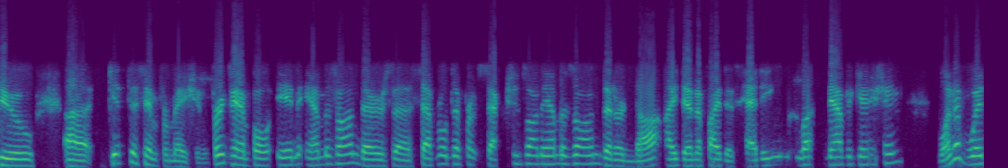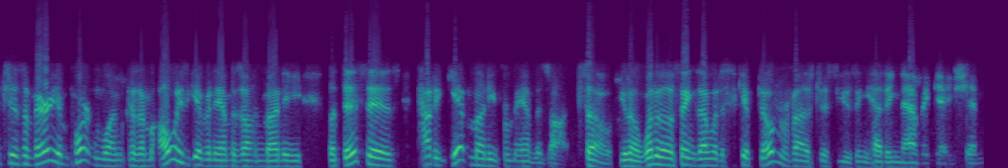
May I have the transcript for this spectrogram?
to uh, get this information. For example, in Amazon, there's uh, several different sections on Amazon that are not identified as heading navigation. One of which is a very important one because I'm always giving Amazon money, but this is how to get money from Amazon. So, you know, one of those things I would have skipped over if I was just using heading navigation.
